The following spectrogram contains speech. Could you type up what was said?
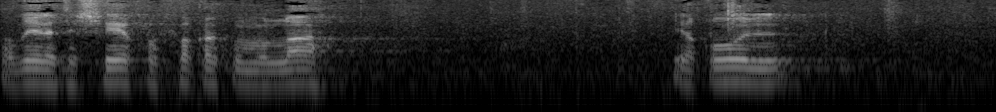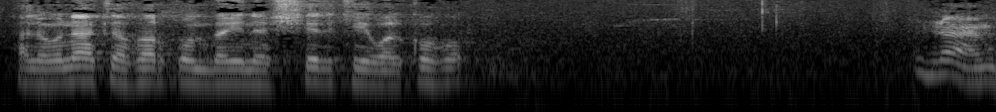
فضيلة الشيخ وفقكم الله يقول هل هناك فرق بين الشرك والكفر نعم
